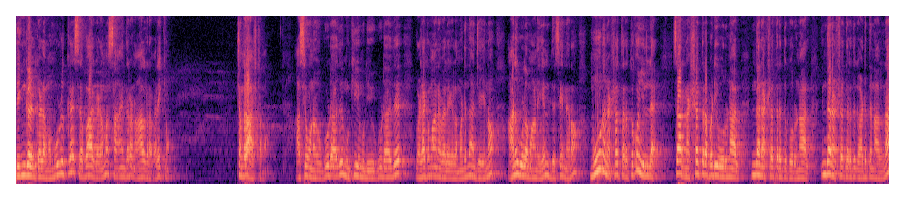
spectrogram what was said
திங்கள்கிழமை முழுக்க செவ்வாய்க்கிழமை சாயந்தரம் நாலரை வரைக்கும். சந்திராஷ்டமம். அசை உணவு கூடாது முக்கிய முடிவு கூடாது வழக்கமான வேலைகளை மட்டும்தான் செய்யணும் அனுகூலமான எண் திசை நேரம் மூணு நட்சத்திரத்துக்கும் இல்லை. சார் நட்சத்திரப்படி ஒரு நாள் இந்த நட்சத்திரத்துக்கு ஒரு நாள் இந்த நட்சத்திரத்துக்கு அடுத்த நாள்னா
